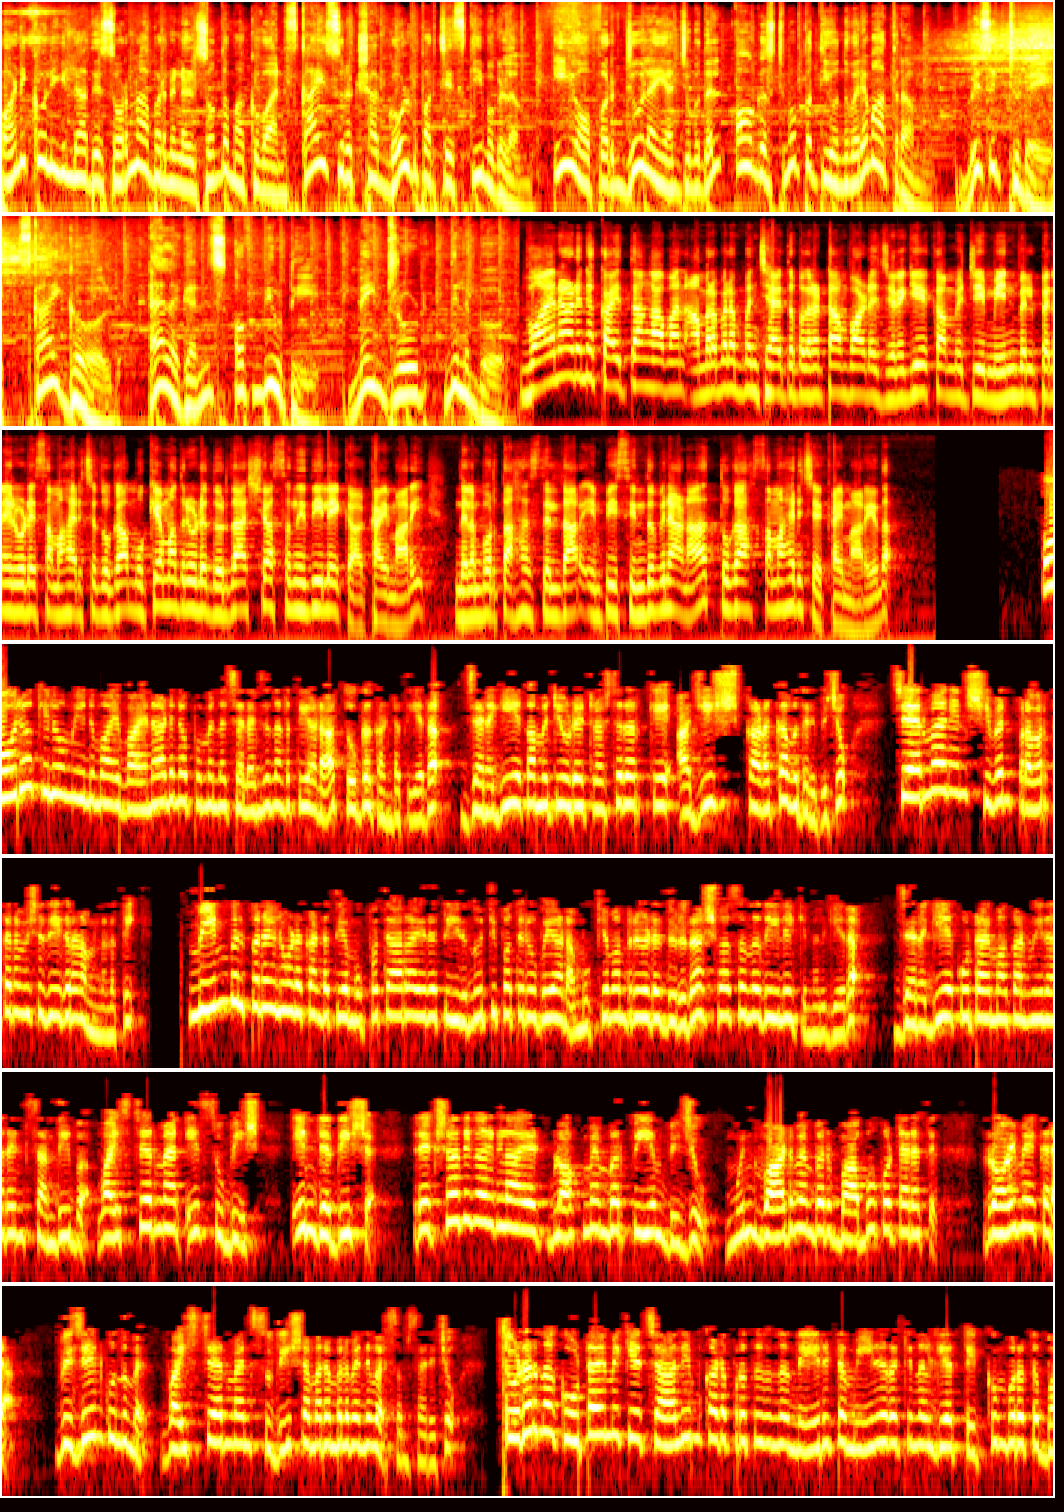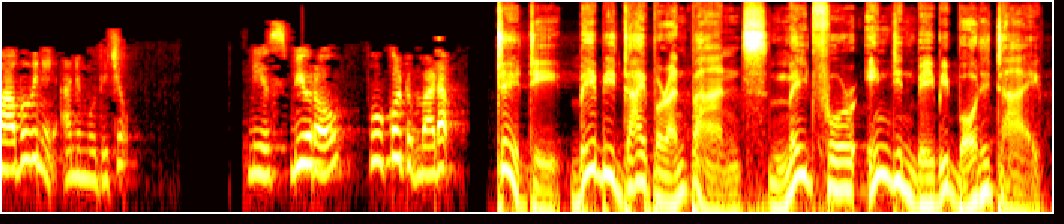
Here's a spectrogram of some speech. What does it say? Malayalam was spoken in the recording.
പണിക്കൂലിയില്ലാതെ സ്വർണാഭരണങ്ങൾ സ്വന്തമാക്കുവാൻ സ്കൈ സുരക്ഷ ഗോൾഡ് പർച്ചേസ് സ്കീമുകളും ഈ ഓഫർ ജൂലൈ അഞ്ചു മുതൽ ഓഗസ്റ്റ് മുപ്പത്തിയൊന്ന് വരെ മാത്രം. Visit today sky gold elegance of beauty main road Nilambur. വയനാടിന് കൈത്താങ്ങാവാൻ അമരവനം പഞ്ചായത്ത് പതിനെട്ടാം വാർഡ് ജനകീയ കമ്മിറ്റി മീൻ വിൽപ്പനയിലൂടെ സമാഹരിച്ച തുക മുഖ്യമന്ത്രിയുടെ ദുരിതാശ്വാസ നിധിയിലേക്ക് കൈമാറി. നിലമ്പൂർ തഹസിൽദാർ എം പി സിന്ധുവിനാണ് തുക സമാഹരിച്ച് കൈമാറിയത്. ഓരോ കിലോ മീനുമായി വയനാടിനൊപ്പമെന്ന ചലഞ്ച് നടത്തിയാണ് തുക കണ്ടെത്തിയത്. ജനകീയ കമ്മിറ്റിയുടെ ട്രഷറർ കെ അജീഷ് കണക്ക് അവതരിപ്പിച്ചു ചെയർമാൻ എൻ ശിവൻ പ്രവർത്തന വിശദീകരണം നടത്തി. മീൻ വിൽപ്പനയിലൂടെ കണ്ടെത്തിയ മുപ്പത്തിയാറായിരത്തി ഇരുന്നൂറ്റി പത്ത് രൂപയാണ് മുഖ്യമന്ത്രിയുടെ ദുരിതാശ്വാസ നിധിയിലേക്ക് നൽകിയത്. ജനകീയ കൂട്ടായ്മ convener N Sandeep vice chairman A Subeesh N Ratheesh രക്ഷാധികാരികളായ block member P M Biju മുൻ ward member Babu Kottarathil Roy Mekkara Vijayan Kunnumal vice chairman Sudheesh Amarambalam എന്നിവർ സംസാരിച്ചു. തുടർന്ന് കൂട്ടായ്മയ്ക്ക് ചാലിയം കടപ്പുറത്ത് നിന്ന് നേരിട്ട് മീനിറക്കി നൽകിയ തെക്കുംപുറത്ത് ബാബുവിനെ അനുമോദിച്ചു. News bureau Pookkottumpadam. Teddy Baby Diaper and Pants made for Indian baby body.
